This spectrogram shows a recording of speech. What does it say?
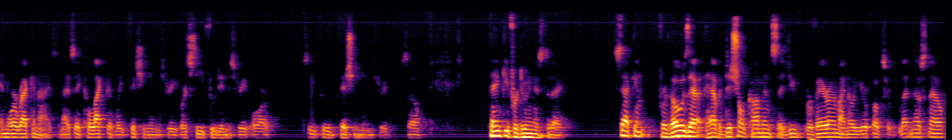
and more recognized. And I say collectively fishing industry or seafood industry or seafood fishing industry. So thank you for doing this today. Second, for those that have additional comments as you prepare them, I know your folks are letting us know.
